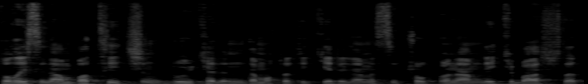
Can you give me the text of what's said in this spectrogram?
Dolayısıyla Batı için bu ülkelerin demokratik gerilemesi çok önemli iki başlık.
